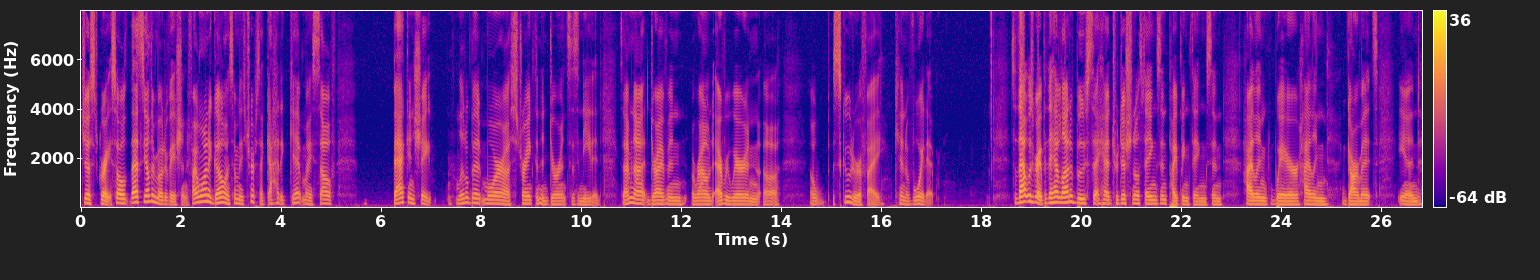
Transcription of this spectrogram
just great. So that's the other motivation. If I want to go on some of these trips, I got to get myself back in shape. A little bit more uh, strength and endurance is needed. So I'm not driving around everywhere in uh, a scooter if I can avoid it. So that was great. But they had a lot of booths that had traditional things and piping things and Highland wear, Highland garments, and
